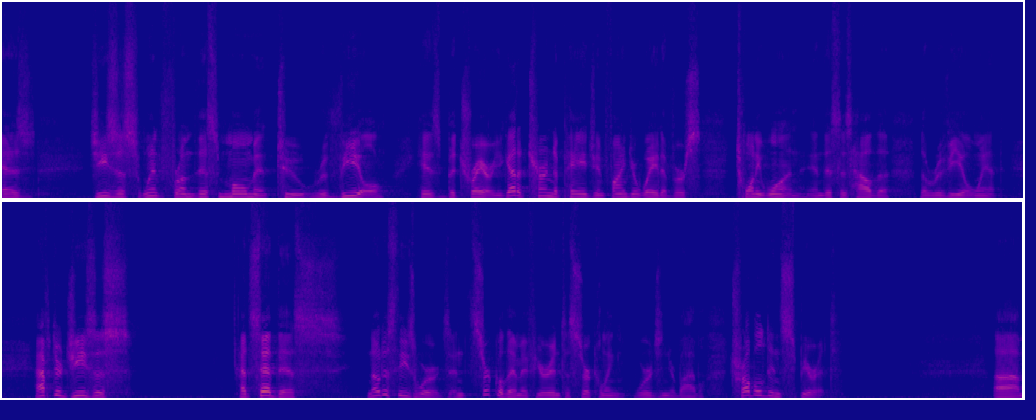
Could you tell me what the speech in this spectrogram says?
as Jesus went from this moment to reveal his betrayer. You got to turn the page and find your way to verse 21, and this is how the, the reveal went. After Jesus had said this, notice these words and circle them if you're into circling words in your Bible. Troubled in spirit. Um,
